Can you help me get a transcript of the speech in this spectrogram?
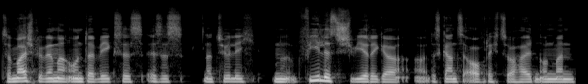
Zum Beispiel, wenn man unterwegs ist, ist es natürlich vieles schwieriger, äh, das Ganze aufrechtzuerhalten und man,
